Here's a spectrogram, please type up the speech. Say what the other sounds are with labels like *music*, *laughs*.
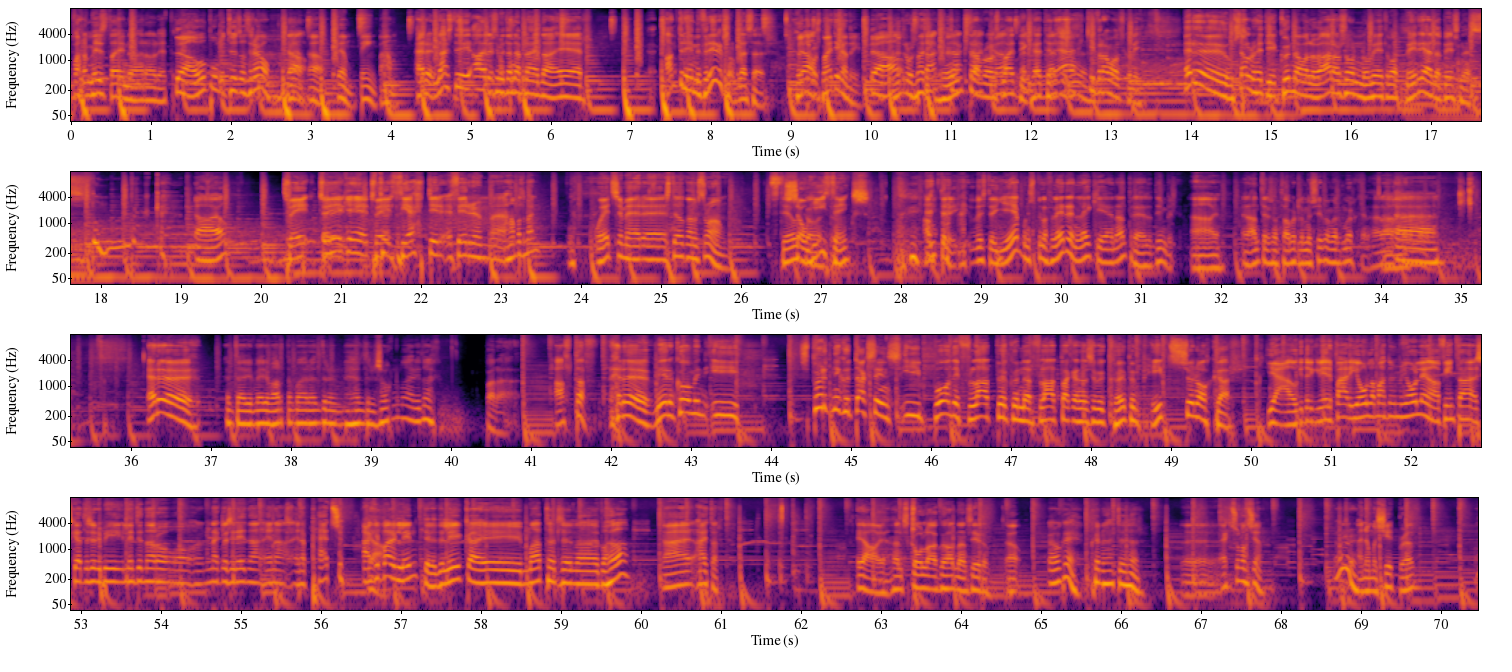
Bara mista einu, það er árið já, og búið með 23 Já, Já, bim, bing, bam. Herru, næsti aðlið sem þetta nefna hérna er Andri Heimi Friðriksson, blessaður. 100% mæting, Andri. Já, 100% mæting. takk, takk, 100 takk, mæting, velkomin, þetta er ekki framhalskóli Herru, sjálfur heiti ég Gunnar Valur Arason og við ætlum að byrja þetta business. Já, já. Tveir, tveir, ekki- tveir þjættir fyrir um uh, handbóltamenn Og eitt sem er uh, still going strong. Still So going he strong. thinks Andri, veistu, ég er búinn að spila fleiri en leiki en Andri þetta tímbil Já, já. En Andri er samt ábyrðlega með svipa mörg mörg en það er að uh, Herru, Þetta er ég meiri varnamæður heldur en, heldur en sóknumæður í dag. Bara alltaf. Herru, við erum komin í spurningu dagsins í bóði flatbökunar flatbakkan þar sem við kaupum pítsun okkar Já, þú getur ekki verið bara í jólamatnum um jólin Það er fínt að skella sér upp í lindinnar og, og negla sér eina, eina, eina petsu Ekki Já. bara í lindir, þetta er líka í mathöllina upp á höða Já, hættar Já, já, hann skólaði hvað hann sér um Já Já, ok, hvernig hættu þið þar? uh, Ekkert svo langt síðan Alveg? I know my shit, bruv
